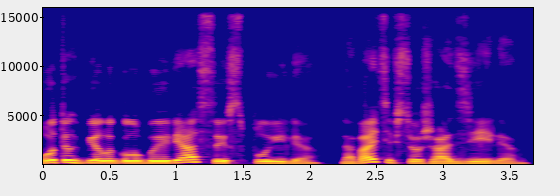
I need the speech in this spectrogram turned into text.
Вот их бело-голубые рясы и всплыли. Давайте все же о.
